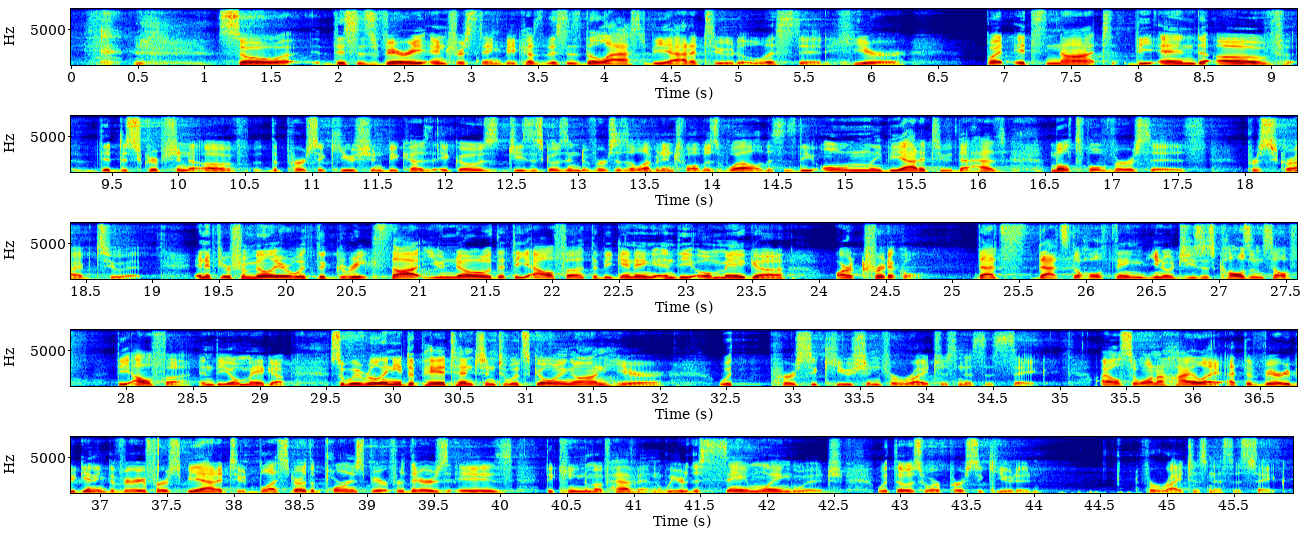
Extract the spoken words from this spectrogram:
so, this is very interesting because this is the last beatitude listed here, but it's not the end of the description of the persecution because it goes Jesus goes into verses 11 and 12 as well. This is the only beatitude that has multiple verses prescribed to it. And if you're familiar with the Greek thought, you know that the alpha, the beginning, and the omega are critical. That's, that's the whole thing. You know, Jesus calls himself the Alpha and the Omega. So we really need to pay attention to what's going on here with persecution for righteousness' sake. I also want to highlight at the very beginning, the very first beatitude, blessed are the poor in spirit, for theirs is the kingdom of heaven. We hear the same language with those who are persecuted for righteousness' sake.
